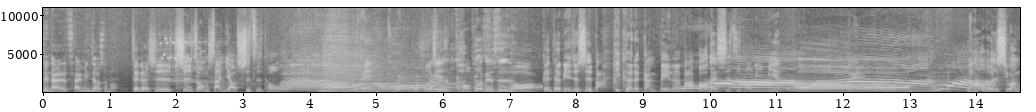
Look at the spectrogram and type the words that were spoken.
今天带来的菜名叫什么？这个是赤中山药狮子头。对，我今天好特别的狮子头啊！更特别就是把一颗的干贝呢，把它包在狮子头里面。哦。对。然后我是希望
